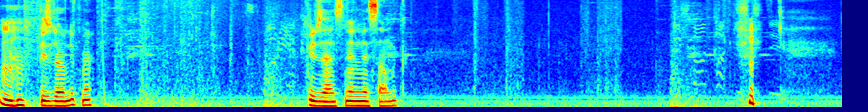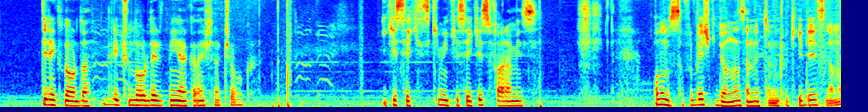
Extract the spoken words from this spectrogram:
Hı, biz de öldük mü? Güzelsin eline sağlık. Direkt Lord'a. Direkt şu Lord'u eritmeyi arkadaşlar çabuk. 2-8 kim 2-8 Faramis. Oğlum 0-5 gidiyorsun lan sen de çok iyi değilsin ama.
